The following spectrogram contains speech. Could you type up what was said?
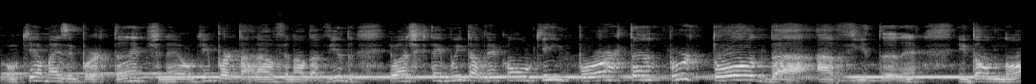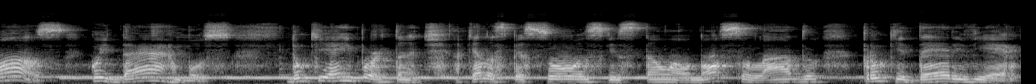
o que é mais importante, né? O que importará ao final da vida? Eu acho que tem muito a ver com o que importa por toda a vida, né? Então nós cuidarmos do que é importante, aquelas pessoas que estão ao nosso lado para o que der e vier,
